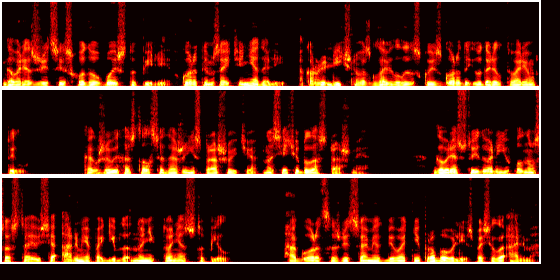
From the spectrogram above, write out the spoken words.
Говорят, жрецы сходу в бой вступили, в город им зайти не дали, а король лично возглавил вылазку из города и ударил тварям в тыл. Как в живых остался, даже не спрашивайте, но сеча была страшная. Говорят, что едва ли не в полном составе вся армия погибла, но никто не отступил. «А город со жрецами отбивать не пробовали?» — спросила Альма.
